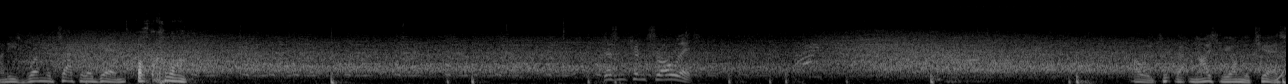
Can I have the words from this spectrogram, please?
And he's won the tackle again. Oh come on. Doesn't control it. Oh, he took that nicely on the chest.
